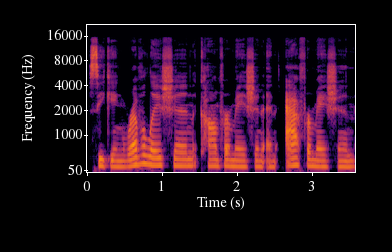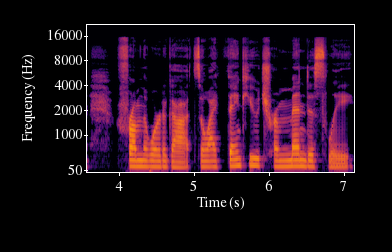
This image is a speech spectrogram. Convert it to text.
seeking revelation, confirmation, and affirmation from the Word of God. So I thank you tremendously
